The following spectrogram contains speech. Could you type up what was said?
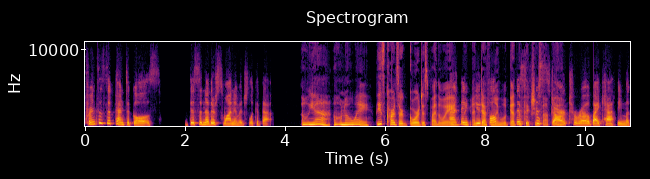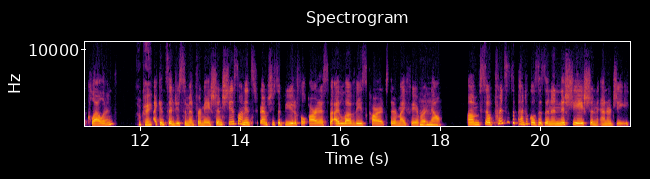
Princess of Pentacles. This another swan image. Look at that. Oh yeah. Oh no way. These cards are gorgeous, by the way. Aren't they like, beautiful? I definitely will get this the pictures is the up. Star yeah. Tarot by Kathy McClelland. Okay. I can send you some information. She is on Instagram. She's a beautiful artist, but I love these cards. They're my favorite mm-hmm. now. Um, so Princess of Pentacles is an initiation energy.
